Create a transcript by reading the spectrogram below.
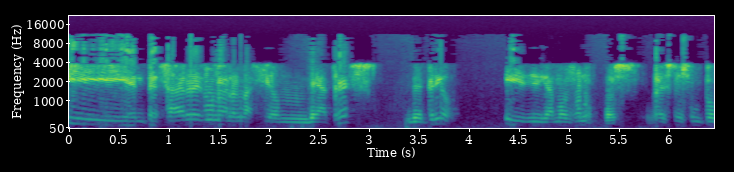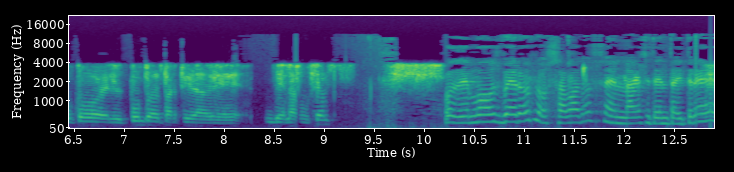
y empezar en una relación de a tres, de trío. Y digamos, bueno, pues ese es un poco el punto de partida de, de la función. Podemos veros los sábados en la 73.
